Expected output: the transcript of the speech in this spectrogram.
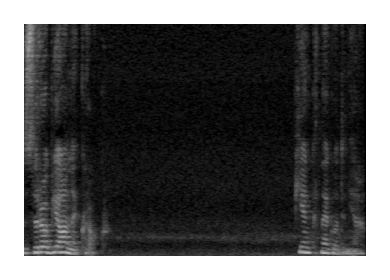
zrobiony krok. Pięknego dnia.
